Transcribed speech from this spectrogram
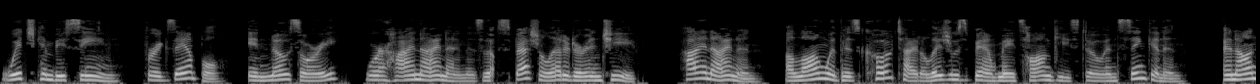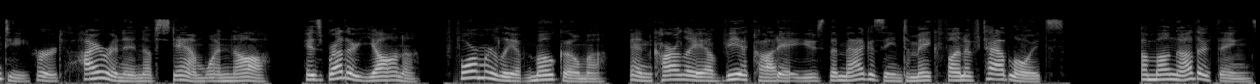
which can be seen, for example, in NO SORI, where Hynynen is the special editor-in-chief. Hynynen, along with his Kotiteollisuus bandmates Hongisto and Sinkkonen, and Antti Hyrde Hyyrynen of Stam1na, his brother Janne, formerly of Mokoma, and Kaarle of Viikate used the magazine to make fun of tabloids. Among other things,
